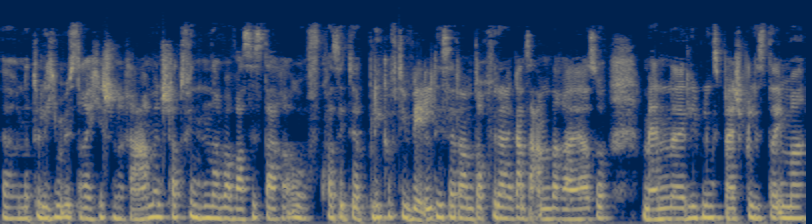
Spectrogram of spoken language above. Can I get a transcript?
äh, natürlich im österreichischen Rahmen stattfinden, aber was ist darauf quasi der Blick auf die Welt ist ja dann doch wieder ein ganz anderer. Also mein äh, Lieblingsbeispiel ist da immer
